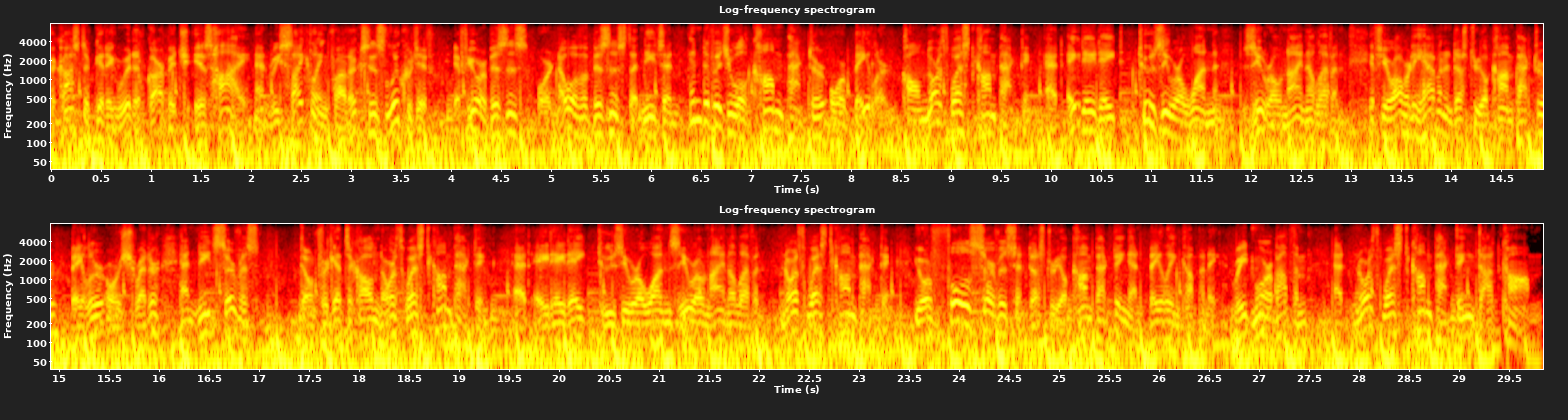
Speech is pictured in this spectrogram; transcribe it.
The cost of getting rid of garbage is high, and recycling products is lucrative. If you're a business or know of a business that needs an individual compactor or baler, call Northwest Compacting at 888-201-0911. If you already have an industrial compactor, baler, or shredder and need service, don't forget to call Northwest Compacting at 888-201-0911. Northwest Compacting, your full-service industrial compacting and baling company. Read more about them at northwestcompacting.com.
